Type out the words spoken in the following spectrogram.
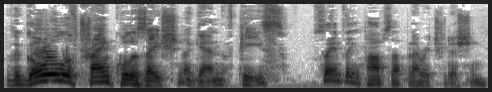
The goal of tranquilization, again, of peace, same thing pops up in every tradition,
